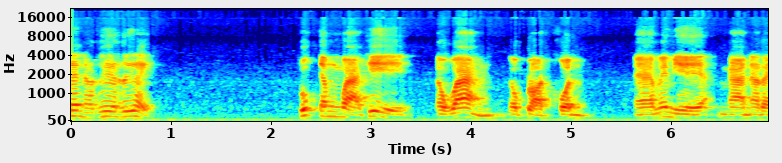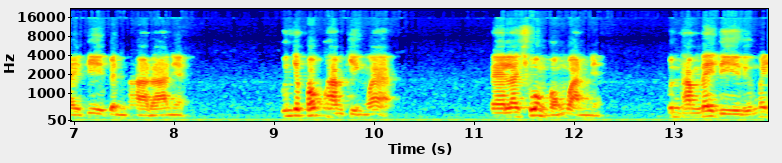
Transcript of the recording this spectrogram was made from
ล่นๆเรื่อยๆทุกจังหวะที่เราว่างเราปลอดคนนะไม่มีงานอะไรที่เป็นภาระเนี่ย คุณจะพบความจริงว่า แต่ละช่วงของวันเนี่ย คุณทำได้ดีหรือไม่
